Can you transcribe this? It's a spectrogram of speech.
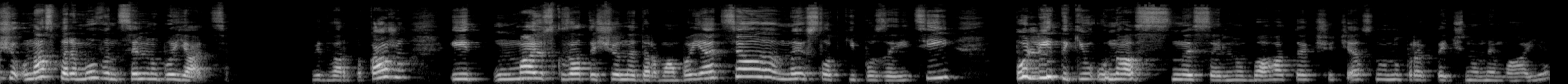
що у нас перемовин сильно бояться. Відверто кажу. І маю сказати, що не дарма бояться. Ми в слабкій позиції. Політиків у нас не сильно багато, якщо чесно, ну практично немає.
